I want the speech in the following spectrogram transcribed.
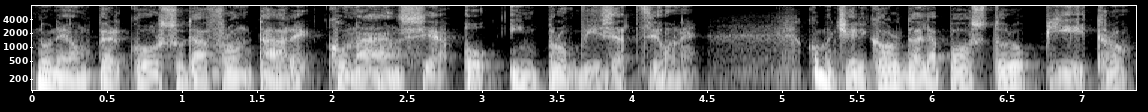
non è un percorso da affrontare con ansia o improvvisazione. Come ci ricorda l'Apostolo Pietro,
